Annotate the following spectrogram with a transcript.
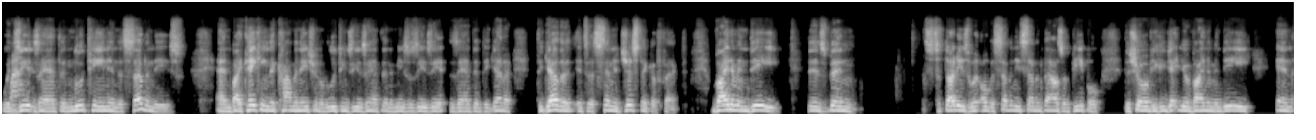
with wow. zeaxanthin, lutein in the 70s. And by taking the combination of lutein, zeaxanthin, and mesozeaxanthin together, together, it's a synergistic effect. Vitamin D, there's been studies with over 77,000 people to show if you could get your vitamin D in,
